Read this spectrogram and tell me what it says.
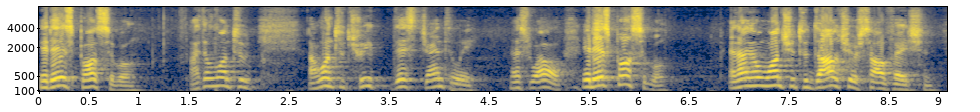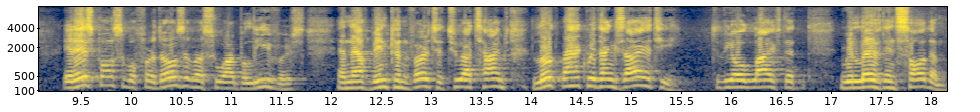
It is possible. I don't want to, I want to treat this gently as well. It is possible. And I don't want you to doubt your salvation. It is possible for those of us who are believers and have been converted to at times look back with anxiety to the old life that we lived in Sodom.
